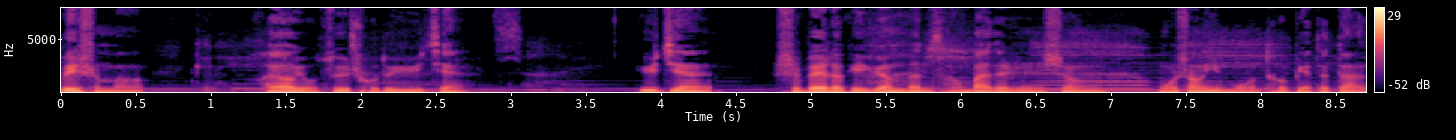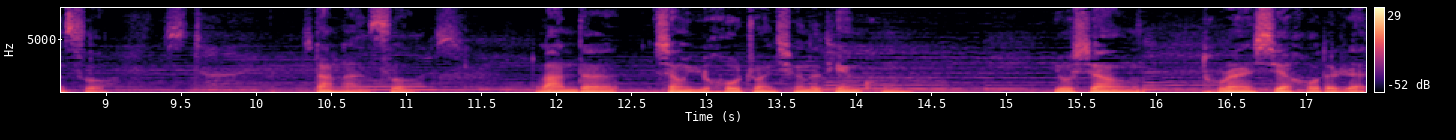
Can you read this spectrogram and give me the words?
为什么？还要有最初的遇见，遇见是为了给原本苍白的人生抹上一抹特别的淡色，淡蓝色，蓝的像雨后转晴的天空，又像突然邂逅的人。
